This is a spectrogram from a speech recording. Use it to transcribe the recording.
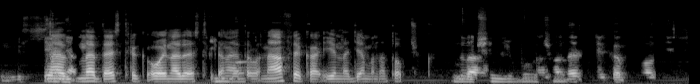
На, Херня. на Дестрика, ой, на Дестрика, на этого, на Африка и на демона топчик. Да, Да. вообще не любого А на Дестрика полнейший.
